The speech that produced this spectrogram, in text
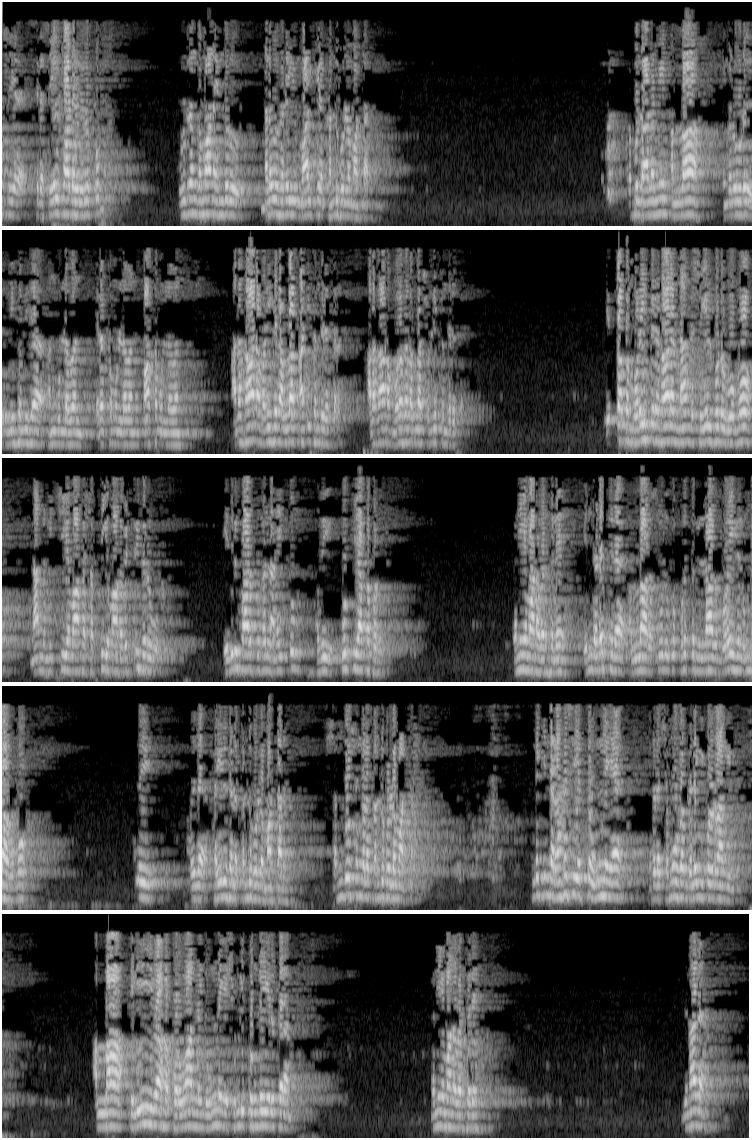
சில செயல்பாடுகள் இருக்கும். உள்ரங்கமான எந்த ஒரு நலவுகளையும் வாழ்க்கையில கண்டுகொள்ள மாட்டார். அபுல் ஆலமீன் அல்லாஹ் எங்களோடு மிக மிக அன்புள்ளவன் இரக்கமுள்ளவன் பாசமுள்ளவன். அழகான வழிகள் அல்லாஹ் காட்டி தந்திருக்கிறார். அழகான முறைகள் அல்லாஹ் சொல்லி தந்திருக்கிறார். எத்தந்த முறை பிரகாரம் நாங்க செயல்படுவோமோ நாங்க நிச்சயமாக சத்தியமாக வெற்றி பெறுவோம். எதிர்பார்ப்புகள் அனைத்தும் அது பூர்த்தியாக்கப்படும். கண்ணியமானவர்களே எந்த இடத்துல அல்லா ரசூலுக்கு பொருத்தம் இல்லாத முறைகள் உண்டாகுமோ அதுல கயிறுகளை கண்டுகொள்ள மாட்டார்கள். சந்தோஷங்களை கண்டுகொள்ள மாட்டார்கள். இன்னைக்கு இந்த ரகசியத்தை உண்மைய எங்களோட சமூகம் விளங்கி கொள்றாங்க. அல்லா தெளிவாக குறவான் இந்த உண்மையை சொல்லிக் கொண்டே இருக்கிறான். கண்ணியமானவர்களே இதனால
